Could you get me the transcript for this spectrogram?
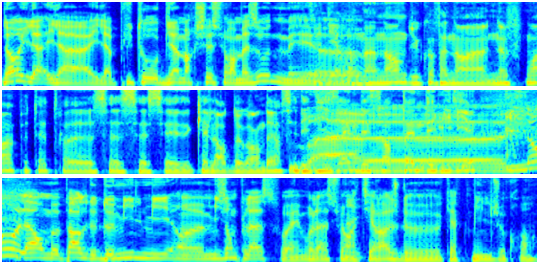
Non, il a, il a, il a plutôt bien marché sur Amazon, mais. C'est-à-dire en un an, du coup, enfin, non, neuf 9 mois peut-être euh, C'est quel ordre de grandeur? C'est des bah, dizaines, des centaines, des milliers? Euh, non, là on me parle de 2000 mis, euh, mises en place, ouais, voilà, sur un tirage de 4000 je crois.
